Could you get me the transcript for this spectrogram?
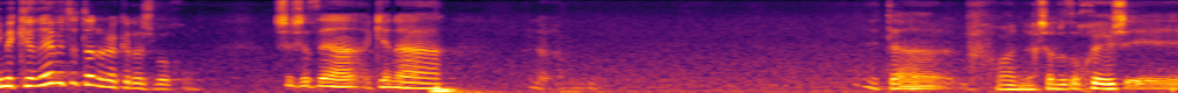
היא מקרבת אותנו לקדוש ברוך הוא. אני חושב שזה, כן, ה... את ה... אני עכשיו לא זוכר, יש אה,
